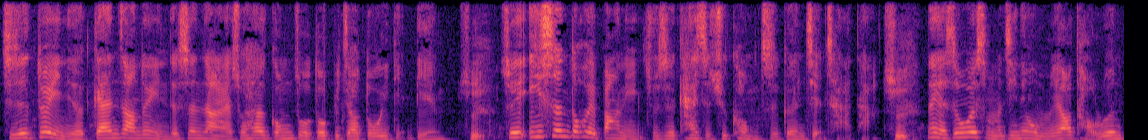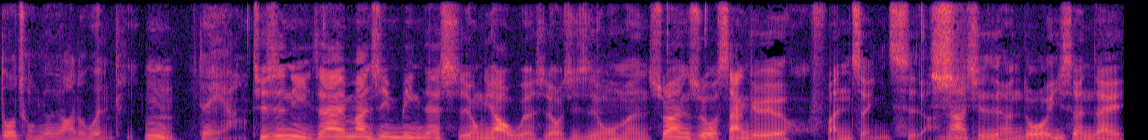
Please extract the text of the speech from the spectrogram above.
其实对你的肝脏、对你的肾脏来说，它的工作都比较多一点点。是，所以医生都会帮你，就是开始去控制跟检查它。是，那也是为什么今天我们要讨论多重用药的问题。嗯，对呀、啊。其实你在慢性病在使用药物的时候，其实我们虽然说三个月反诊一次啊，那其实很多医生在。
